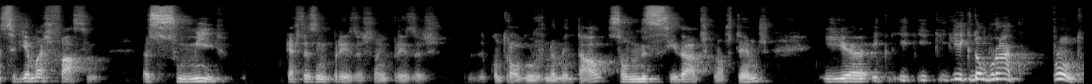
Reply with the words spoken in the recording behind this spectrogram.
seria mais fácil assumir que estas empresas são empresas de controle governamental, são necessidades que nós temos e, eh, e, e- e- que dão buraco. Pronto,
